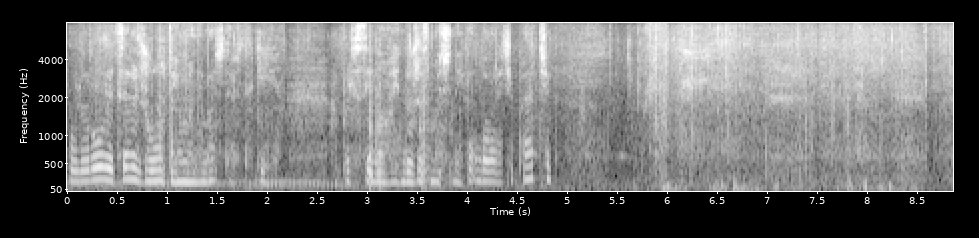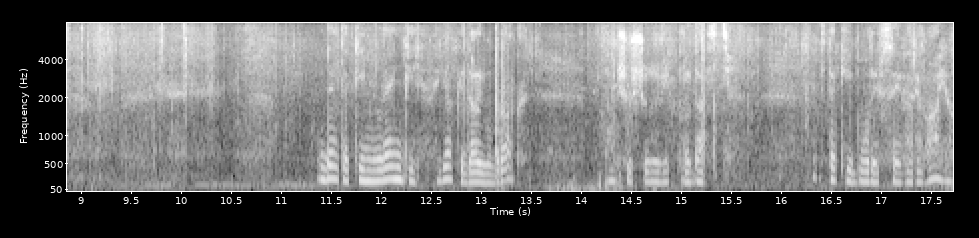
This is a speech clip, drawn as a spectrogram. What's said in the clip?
кольоровий. Це жовтий у мене, бачите, ось такий апельсиновий, дуже смачний. До речі, перчик. Де такий міленький, я кидаю в брак, там що чоловік продасть. Ось такий бурий все вириваю.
